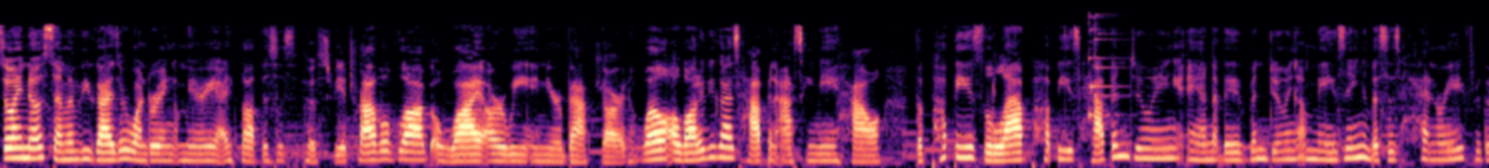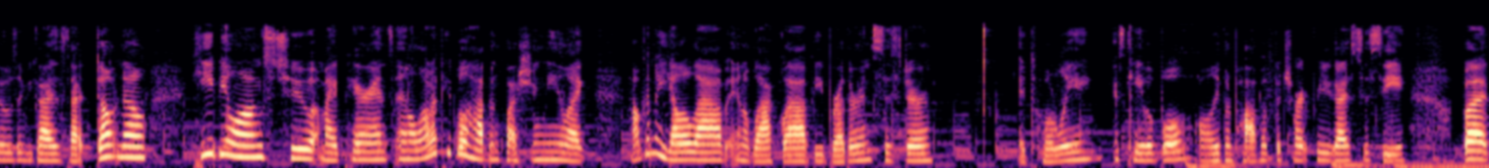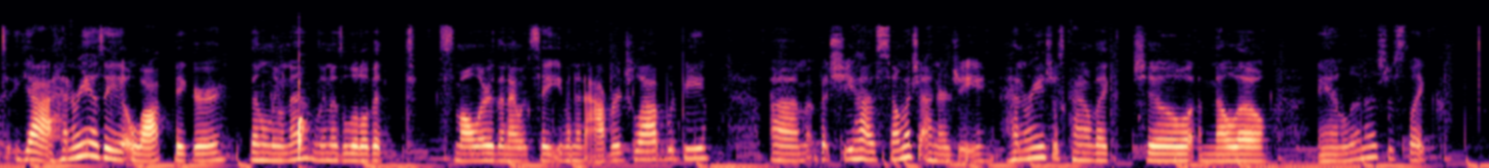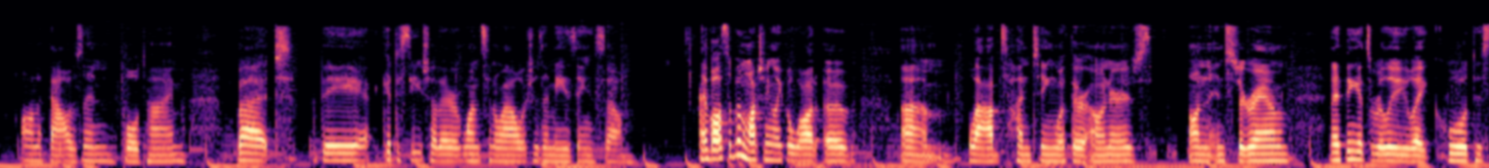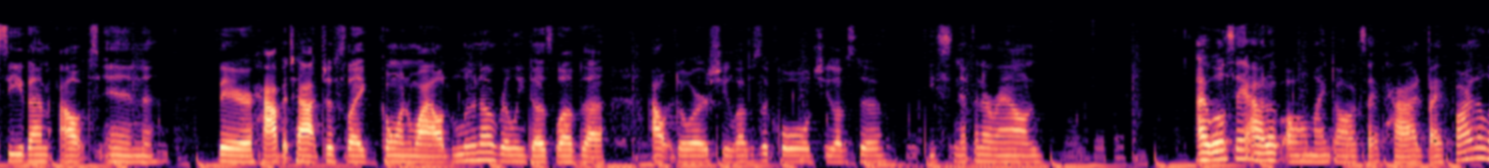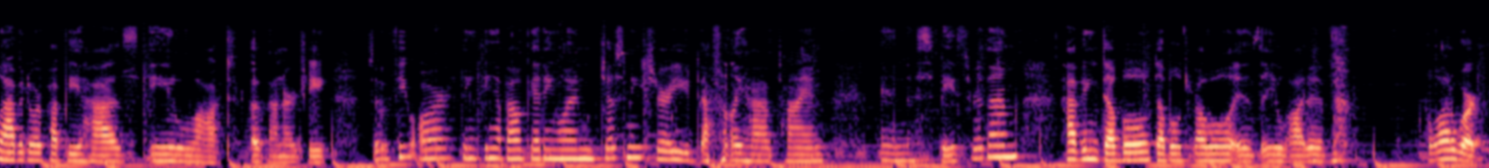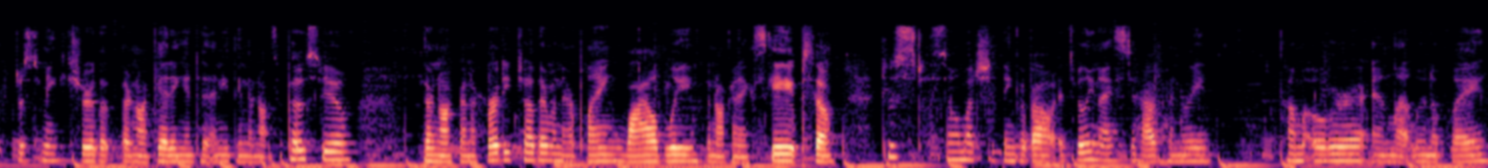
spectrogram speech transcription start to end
So I know some of you guys are wondering, Mary, I thought this was supposed to be a travel vlog. Why are we in your backyard? Well, a lot of you guys have been asking me how the puppies, the lab puppies, have been doing, and they've been doing amazing. This is Henry, for those of you guys that don't know. He belongs to my parents, and a lot of people have been questioning me, like, how can a yellow lab and a black lab be brother and sister? It totally is capable. I'll even pop up a chart for you guys to see. But yeah, Henry is a lot bigger than Luna. Luna's a little bit smaller than I would say even an average lab would be. Um, but she has so much energy. Henry is just kind of like chill, mellow, and Luna's just like on a thousand full time. But they get to see each other once in a while, which is amazing. So I've also been watching like a lot of um, labs hunting with their owners on Instagram and I think it's really like cool to see them out in their habitat, just like going wild. Luna really does love the outdoors. She loves the cold. She loves to be sniffing around. I will say, out of all my dogs I've had, by far the Labrador puppy has a lot of energy. So if you are thinking about getting one, just make sure you definitely have time and space for them having double double trouble is a lot of a lot of work just to make sure that they're not getting into anything they're not supposed to. They're not going to hurt each other when they're playing wildly. They're not going to escape. So, just so much to think about. It's really nice to have Henry come over and let Luna play,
